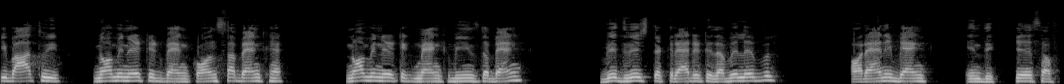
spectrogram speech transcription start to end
کی بات ہوئی نام بینک کون سا بینک ہے nominate bank means the bank with which the the credit is available or any bank in case of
